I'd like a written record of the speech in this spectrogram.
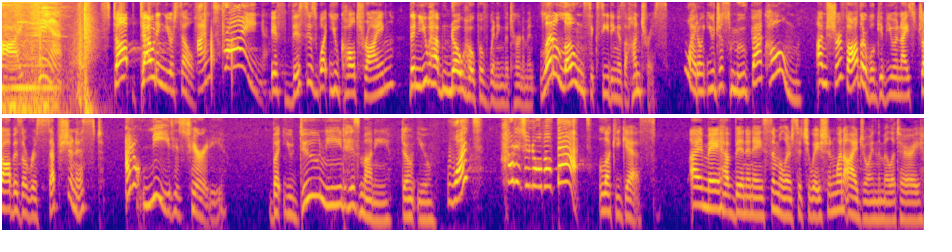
I can't. Stop doubting yourself. I'm trying. If this is what you call trying, then you have no hope of winning the tournament, let alone succeeding as a huntress. Why don't you just move back home? I'm sure father will give you a nice job as a receptionist. I don't need his charity. But you do need his money, don't you? What? How did you know about that? Lucky guess. I may have been in a similar situation when I joined the military.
